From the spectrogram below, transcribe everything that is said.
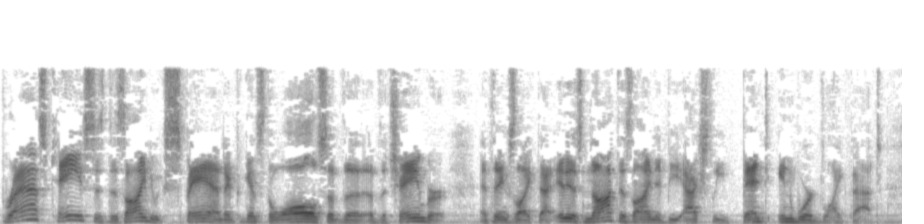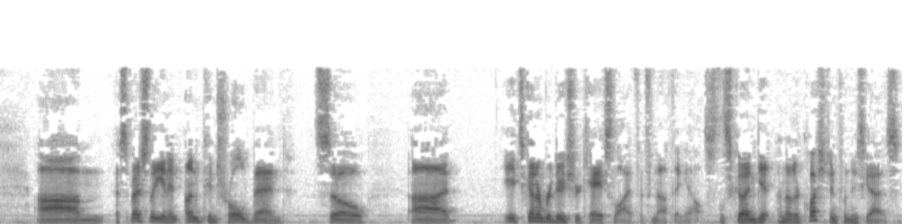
brass case is designed to expand up against the walls of the of the chamber and things like that. It is not designed to be actually bent inward like that, um, especially in an uncontrolled bend. So uh, it's going to reduce your case life if nothing else. Let's go ahead and get another question from these guys.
